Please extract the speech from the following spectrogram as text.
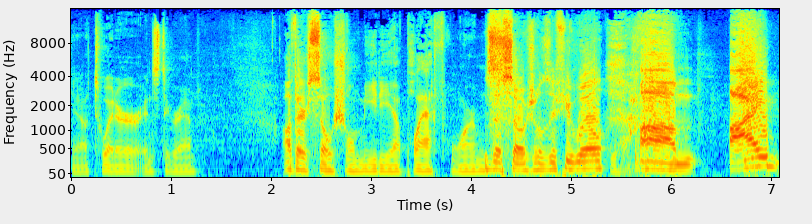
you know Twitter or Instagram, other social media platforms. the socials, if you will. Um, I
